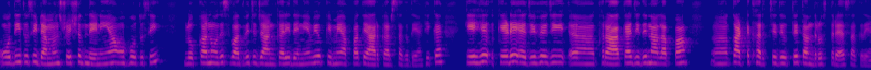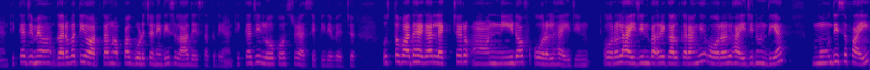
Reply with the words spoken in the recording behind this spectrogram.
ਉਹਦੀ ਤੁਸੀਂ ਡੈਮੋਨਸਟ੍ਰੇਸ਼ਨ ਦੇਣੀ ਆ, ਉਹ ਤੁਸੀਂ ਲੋਕਾਂ ਨੂੰ ਉਹਦੇ ਸੰਬੰਧ ਵਿੱਚ ਜਾਣਕਾਰੀ ਦੇਣੀ ਆ ਵੀ ਉਹ ਕਿਵੇਂ ਆਪਾਂ ਤਿਆਰ ਕਰ ਸਕਦੇ ਹਾਂ ਠੀਕ ਹੈ? ਕਿ ਇਹ ਕਿਹੜੇ ਅਜਿਹੇ ਜੀ ਖੁਰਾਕ ਹੈ ਜਿਹਦੇ ਨਾਲ ਆਪਾਂ ਘੱਟ ਖਰਚੇ ਦੇ ਉੱਤੇ ਤੰਦਰੁਸਤ ਰਹਿ ਸਕਦੇ ਹਾਂ ਠੀਕ ਹੈ? ਜਿਵੇਂ ਗਰਭਵਤੀ ਔਰਤਾਂ ਨੂੰ ਆਪਾਂ ਗੁੜ ਚਨੇ ਦੀ ਸਲਾਹ ਦੇ ਸਕਦੇ ਹਾਂ ਠੀਕ ਹੈ ਜੀ ਲੋ ਕੋਸਟ ਰੈਸਿਪੀ ਦੇ ਵਿੱਚ। ਉਸ ਤੋਂ ਬਾਅਦ ਹੈਗਾ lecture on need of oral hygiene oral hygiene ਬਾਰੇ ਗੱਲ ਕਰਾਂਗੇ ਓਰਲ ਹਾਈਜੀਨ ਹੁੰਦੀ ਹੈ ਮੂੰਹ ਦੀ ਸਫ਼ਾਈ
